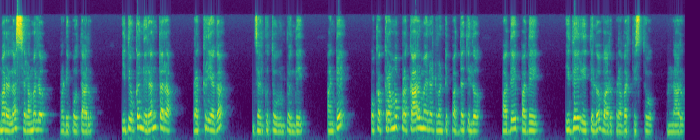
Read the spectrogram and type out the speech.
మరలా శ్రమలో పడిపోతారు. ఇది ఒక నిరంతర ప్రక్రియగా జరుగుతూ ఉంటుంది. అంటే ఒక క్రమ ప్రకారమైనటువంటి పద్ధతిలో పదే పదే ఇదే రీతిలో వారు ప్రవర్తిస్తూ ఉన్నారు.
